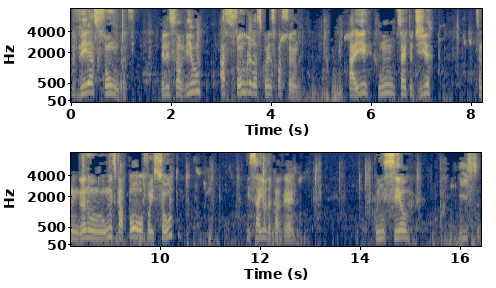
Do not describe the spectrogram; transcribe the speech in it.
Ver as sombras. Eles só viam a sombra das coisas passando. Aí, um certo dia, se não me engano, um escapou ou foi solto e saiu da caverna. Conheceu isso.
